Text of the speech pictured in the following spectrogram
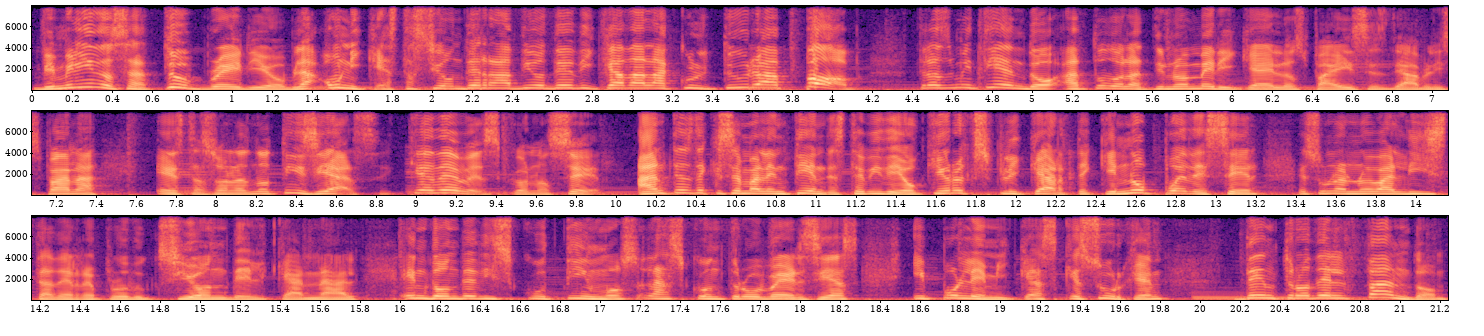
Bienvenidos a Tube Radio, la única estación de radio dedicada a la cultura pop, transmitiendo a toda Latinoamérica y los países de habla hispana. Estas son las noticias que debes conocer. Antes de que se malentienda este video, quiero explicarte que No Puede Ser es una nueva lista de reproducción del canal en donde discutimos las controversias y polémicas que surgen dentro del fandom.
